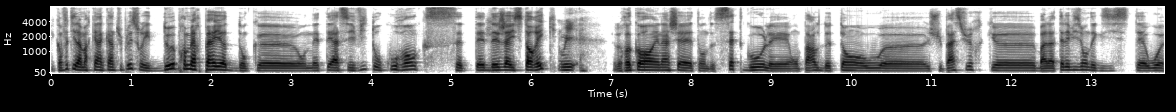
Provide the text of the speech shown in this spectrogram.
et qu'en fait, il a marqué un quintuplé sur les deux premières périodes. Donc, euh, on était assez vite au courant que c'était déjà historique. Oui. Le record en NHL étant de 7 goals, et on parle de temps où euh, je suis pas sûr que bah, la télévision n'existait. Euh,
